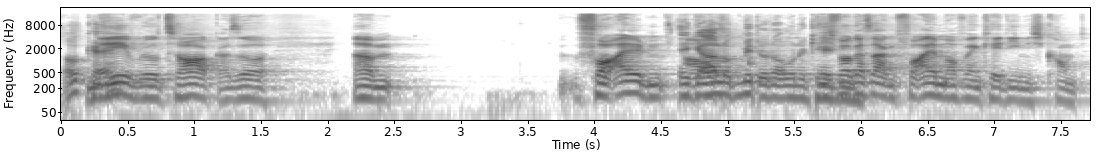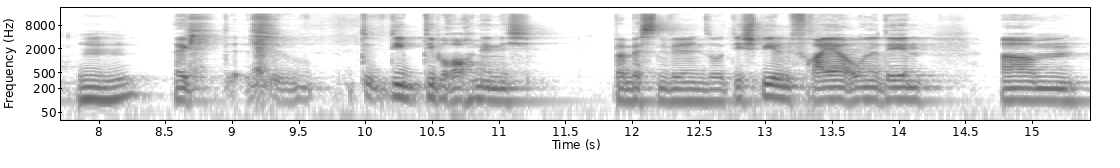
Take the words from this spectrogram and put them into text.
Okay. Nee, Real Talk. Also, ähm, vor allem. Egal auch, ob mit oder ohne KD. Ich wollte gerade sagen, vor allem auch wenn KD nicht kommt. Like, Die, die brauchen den nicht. Beim besten Willen. So. Die spielen freier ohne den. Ähm,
